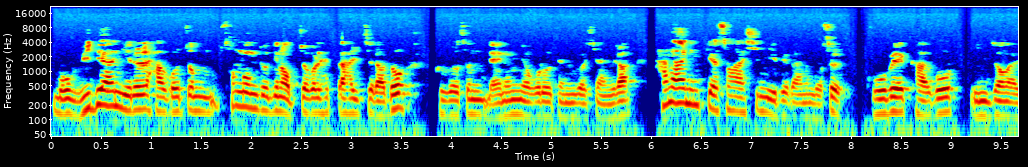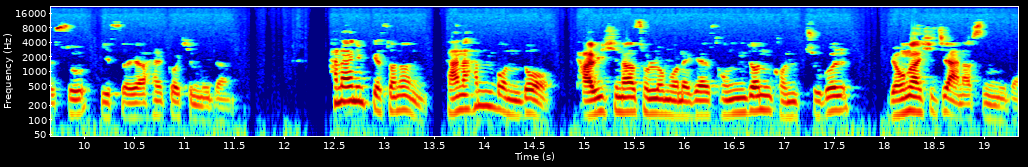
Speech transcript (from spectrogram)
뭐 위대한 일을 하고 좀 성공적인 업적을 했다 할지라도 그것은 내 능력으로 된 것이 아니라 하나님께서 하신 일이라는 것을 고백하고 인정할 수 있어야 할 것입니다. 하나님께서는 단 한 번도 다윗이나 솔로몬에게 성전 건축을 명하시지 않았습니다.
